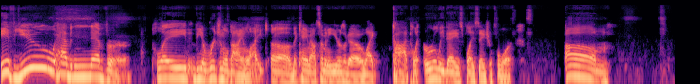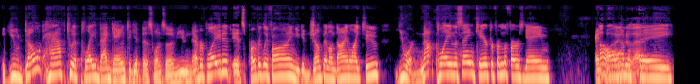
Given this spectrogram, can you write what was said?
If you have never played the original Dying Light uh, that came out so many years ago, like God, play, early days PlayStation 4, um, you don't have to have played that game to get this one. So if you never played it, it's perfectly fine. You could jump in on Dying Light 2. You are not playing the same character from the first game. And Oh, I all I, didn't will that. say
